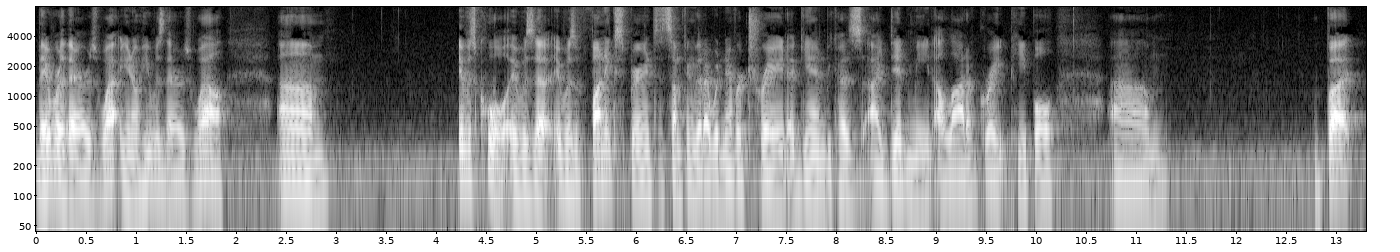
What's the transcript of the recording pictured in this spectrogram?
they were there as well. You know, he was there as well. Um, it was cool. It was a it was a fun experience. It's something that I would never trade again because I did meet a lot of great people, um, but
